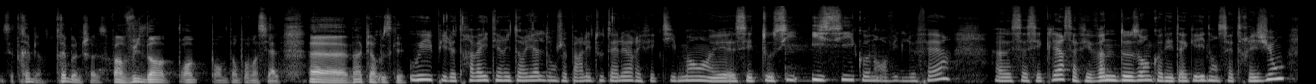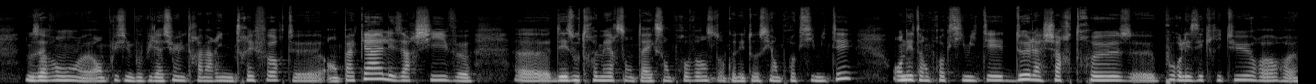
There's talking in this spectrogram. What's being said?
C'est très bien, très bonne chose. Enfin, vu d'un point provincial. Euh, Pierre Bousquet. Oui, puis le travail territorial dont je parlais tout à l'heure, effectivement, c'est aussi ici qu'on a envie de le faire. Euh, ça, c'est clair. Ça fait 22 ans qu'on est accueilli dans cette région. Nous avons euh, en plus une population ultramarine très forte euh, en PACA. Les archives des Outre-mer sont à Aix-en-Provence, donc on est aussi en proximité. On est en proximité de la Chartreuse pour les écritures. Or,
